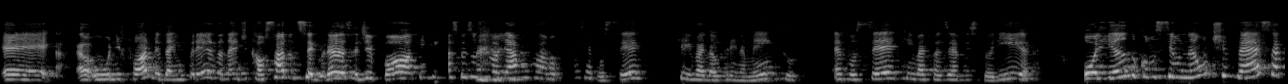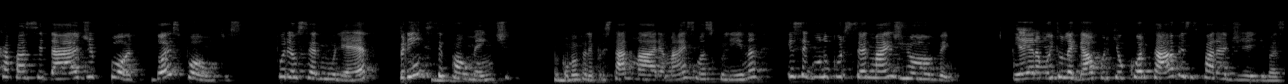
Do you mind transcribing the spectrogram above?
é, o uniforme da empresa, né, de calçado de segurança, de bota, enfim, as pessoas me olhavam e falavam, mas é você quem vai dar o treinamento? É você quem vai fazer a vistoria? Olhando como se eu não tivesse a capacidade por dois pontos. Por eu ser mulher, principalmente, como eu falei, por estar numa área mais masculina, e segundo, por ser mais jovem. E aí era muito legal porque eu cortava esses paradigmas.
